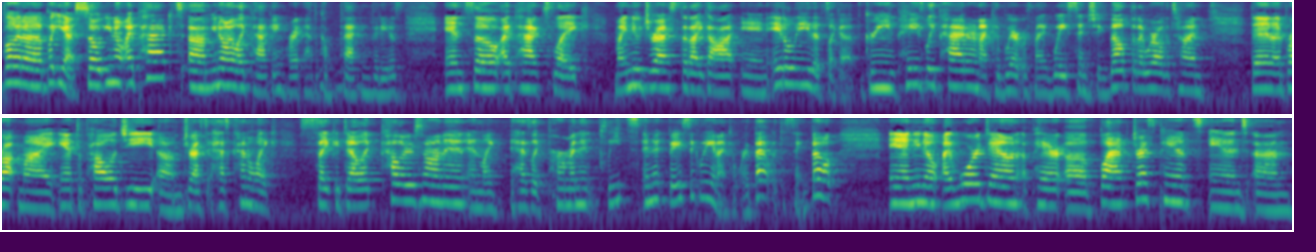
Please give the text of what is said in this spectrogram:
but uh, but yeah, so you know, I packed. Um, you know, I like packing, right? I have a couple packing videos, and so I packed like my new dress that I got in Italy. That's like a green paisley pattern. I could wear it with my waist cinching belt that I wear all the time. Then I brought my Anthropologie um, dress. It has kind of like psychedelic colors on it and like it has like permanent pleats in it basically and I can wear that with the same belt. And you know, I wore down a pair of black dress pants and um,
